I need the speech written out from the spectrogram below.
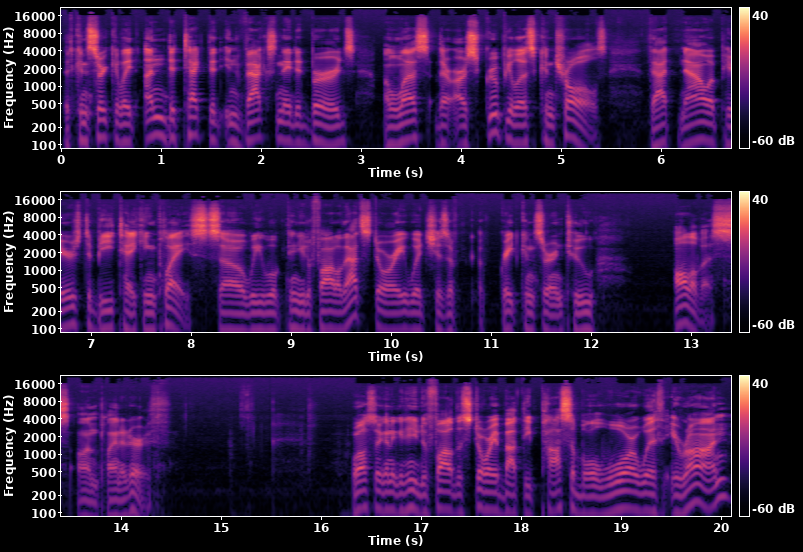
that can circulate undetected in vaccinated birds unless there are scrupulous controls. That now appears to be taking place. So we will continue to follow that story, which is of, great concern to all of us on planet Earth. We're also going to continue to follow the story about the possible war with Iran.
